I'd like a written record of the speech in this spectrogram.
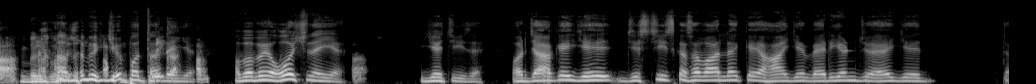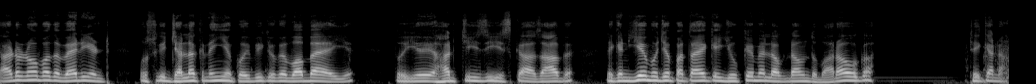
हाँ बिल्कुल। अब हमें ये पता नहीं है। अब- हमें होश नहीं है। हाँ। ये चीज़ है। और जाके ये जिस चीज़ का सवाल है कि हाँ ये वेरिएंट जो है ये I don't know about the variant उसकी झलक नहीं है कोई भी क्योंकि वबा है ये तो ये हर चीज़ ही इसका अजाब है। लेकिन ये मुझे पता है कि यूके में लॉकडाउन दोबारा होगा। ठीक है ना?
